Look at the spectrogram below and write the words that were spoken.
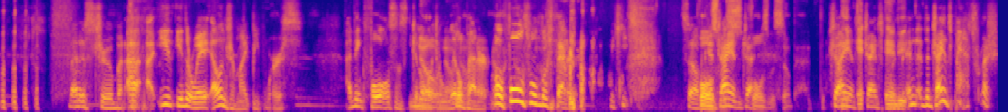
that is true, but I, I, either way, Ehlinger might be worse. I think Foles is going to No, look a no, little no, better. well, Foles will look better. So yeah, Giant, was, Gi- Foles was so bad. Giants, A- Giants, Andy- and the Giants' pass rush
